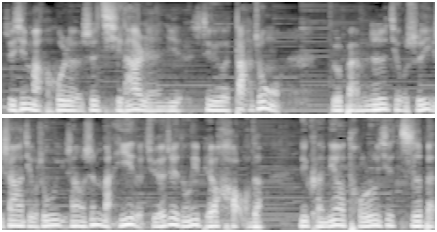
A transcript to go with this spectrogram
最起码或者是其他人也这个大众，比如百分之九十以上、九十五以上是满意的，觉得这东西比较好的，你肯定要投入一些资本，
